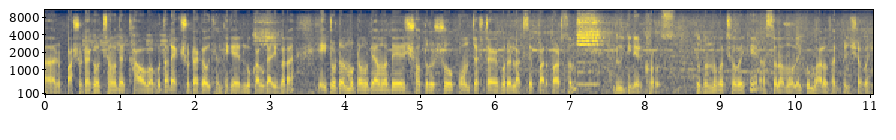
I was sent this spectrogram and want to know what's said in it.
আর পাঁচশো টাকা হচ্ছে আমাদের খাওয়া বাবদ, আর একশো টাকা ওইখান থেকে লোকাল গাড়ি ভাড়া। এই টোটাল মোটামুটি আমাদের সতেরোশো পঞ্চাশ টাকা করে লাগছে পার পার্সন দুই দিনের খরচ। তো ধন্যবাদ সবাইকে, আসসালামু আলাইকুম, ভালো থাকবেন সবাই।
